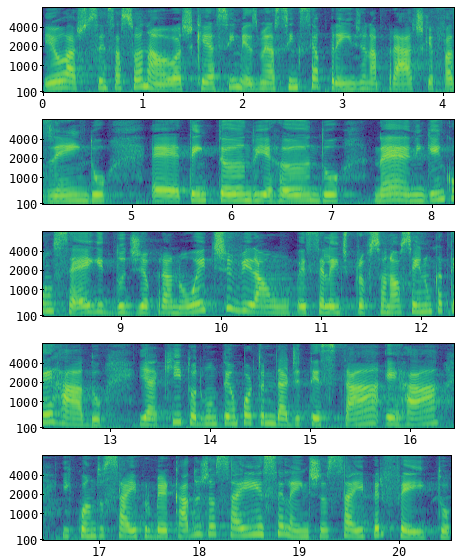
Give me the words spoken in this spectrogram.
eu acho sensacional. Eu acho que é assim mesmo. É assim que se aprende na prática, é fazendo, é, tentando e errando. Né? Ninguém consegue do dia para a noite virar um excelente profissional sem nunca ter errado. E aqui todo mundo tem a oportunidade de testar, errar e quando sair para o mercado já sair excelente, já sair perfeito.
